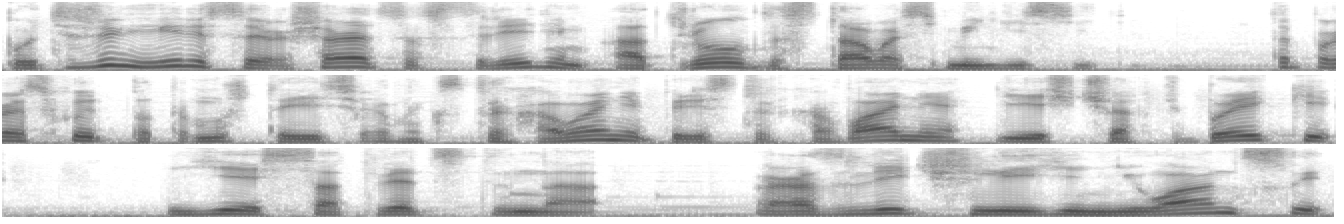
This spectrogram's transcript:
платежи в мире совершаются в среднем от 3 до 180. Это происходит потому, что есть рынок страхования, перестрахования, есть чарджбеки, есть, соответственно, различные нюансы,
